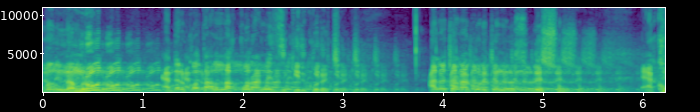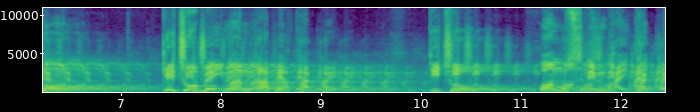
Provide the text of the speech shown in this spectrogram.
এবং নমরুদ, এদের কথা আল্লাহ কোরআনে জিকির করেছে আলোচনা করেছেন রসুলের সঙ্গে। এখন কিছু বেঈমান কাফের থাকবে কিছু। অমুসলিম ভাই থাকবে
